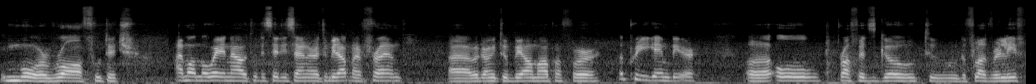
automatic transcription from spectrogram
more raw footage. I'm on my way now to the city center to meet up my friend. Uh, we're going to Bialmapa for a pre-game beer. Uh, all profits go to the flood relief.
